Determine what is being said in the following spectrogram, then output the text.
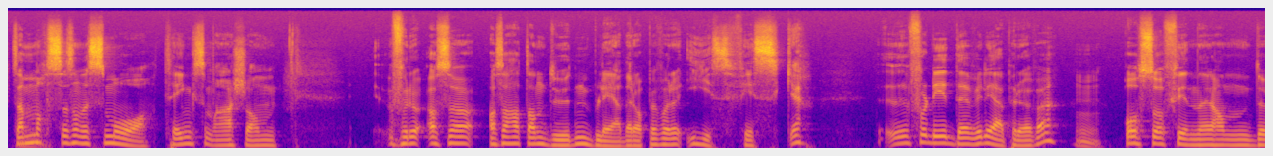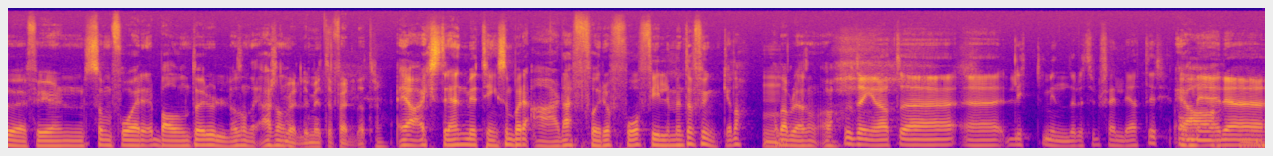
Så det er masse sånne småting som er sånn for, altså, altså at han duden ble der oppe for å isfiske. Eh, Fordi det vil jeg prøve. mm, Og så finner han døde fyren som får ballen til å rulle og sånt. Er sånn, Veldig mye tilfeldigheter. ja, ekstremt mye ting som bare er der for å få filmen til å funke, da. Og da blir jeg sånn åh. Du tenker at eh, litt mindre tilfeldigheter og Ja. mer uh,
